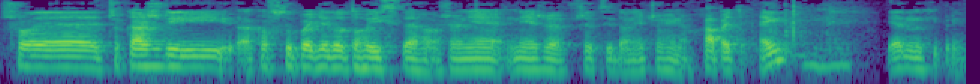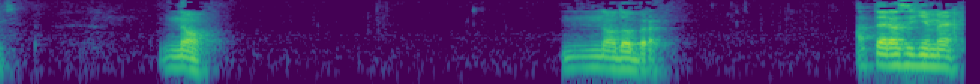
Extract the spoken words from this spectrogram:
čo je, čo každý, ako vstupujete do toho istého, že nie, nie že všetci do niečoho iného. Chápete, hej? Jednoduchý princíp. No, No dobré. A teraz ideme,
